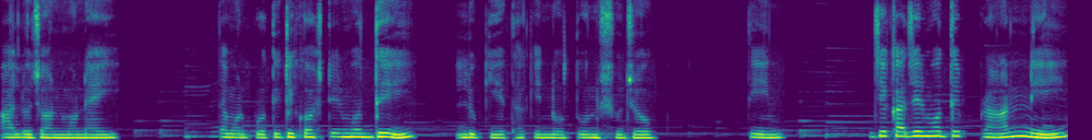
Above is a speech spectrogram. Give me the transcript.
আলো জন্ম নেয়। তেমন প্রতিটি কষ্টের মধ্যেই লুকিয়ে থাকে নতুন সুযোগ। তিন, যে কাজের মধ্যে প্রাণ নেই,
